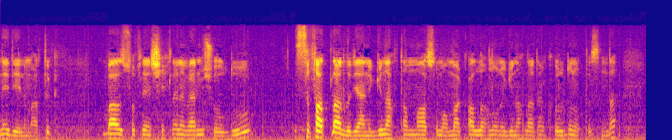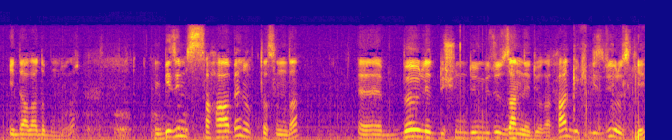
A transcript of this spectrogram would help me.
ne diyelim artık bazı sofilerin şeyhlerine vermiş olduğu sıfatlardır yani günahtan masum olmak Allah'ın onu günahlardan koruduğu noktasında iddialarda bulunuyorlar. Bizim sahabe noktasında e, böyle düşündüğümüzü zannediyorlar. Halbuki biz diyoruz ki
